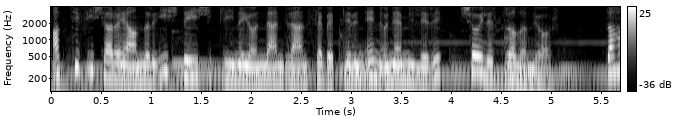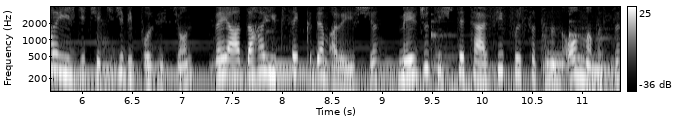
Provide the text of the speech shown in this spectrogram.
Aktif iş arayanları iş değişikliğine yönlendiren sebeplerin en önemlileri, şöyle sıralanıyor daha ilgi çekici bir pozisyon veya daha yüksek kıdem arayışı, mevcut işte terfi fırsatının olmaması,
